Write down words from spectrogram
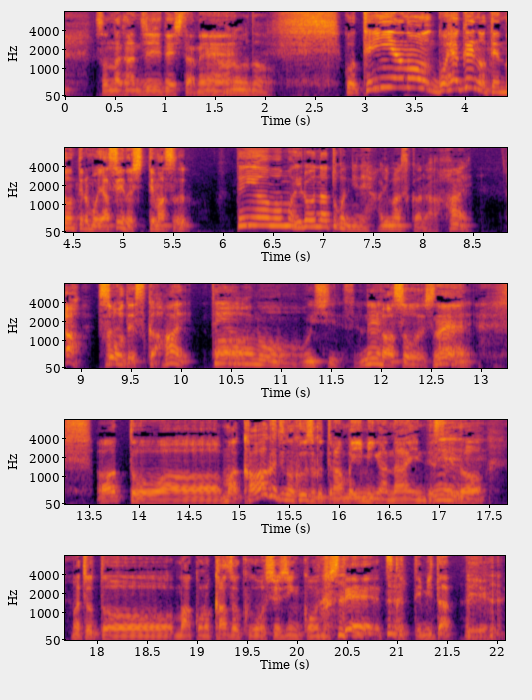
そんな感じでしたね。えなるほど。こう、天屋の500円の天丼っていうのも安いの知ってます？天安はもういろんなところにね、ありますから、はい。あ、そうですか。はい。天安はもう美味しいですよね。あそうですね。はいあとは、まあ、川口の風俗ってのはあんまり意味がないんですけど、ええまあ、ちょっと、まあ、この家族を主人公にして 作ってみたっていう、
